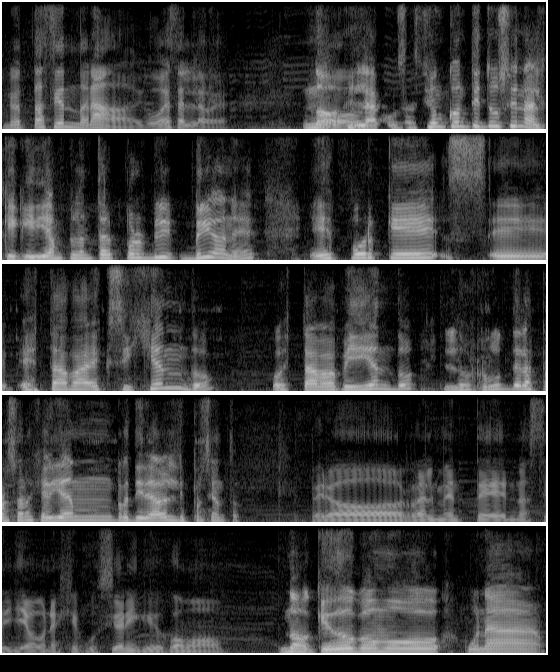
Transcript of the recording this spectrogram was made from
no está haciendo nada. Como esa es la wea. No, No. la acusación constitucional que querían plantar por Bri- Briones es porque eh, estaba exigiendo o estaba pidiendo los RUT de las personas que habían retirado el 10%. Pero realmente no se lleva una ejecución y que como No, quedó como una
